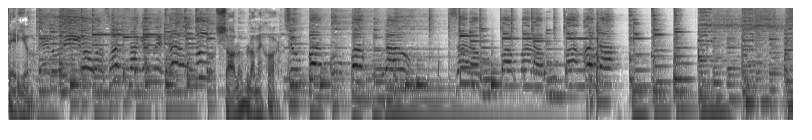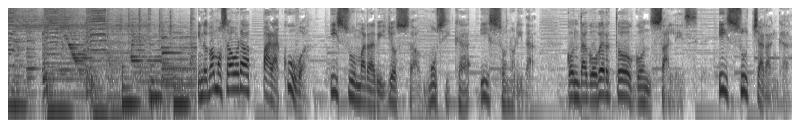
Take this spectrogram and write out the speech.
Stereo. Te lo digo, salsa que el pescado tú. Solo lo mejor. Y nos vamos ahora para Cuba y su maravillosa música y sonoridad, con Dagoberto González y su charanga.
